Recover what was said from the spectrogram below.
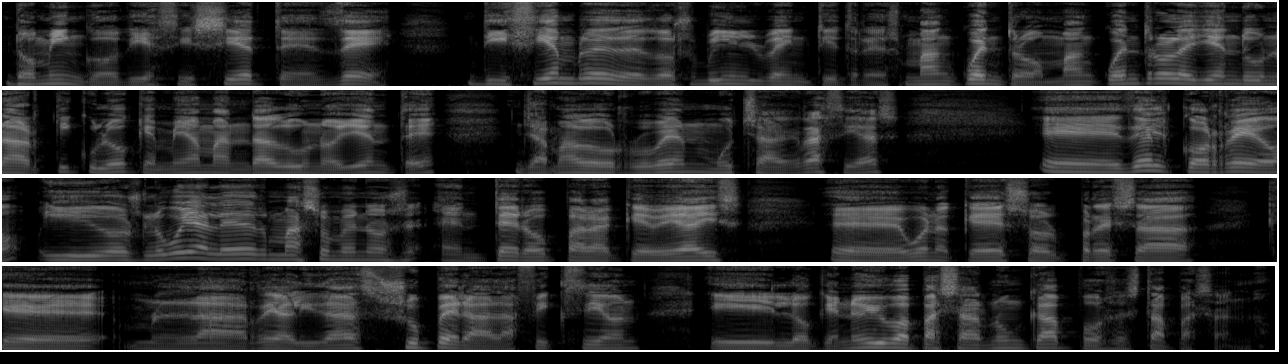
domingo 17 de diciembre de 2023. Me encuentro, me encuentro leyendo un artículo que me ha mandado un oyente llamado Rubén, muchas gracias, eh, del correo y os lo voy a leer más o menos entero para que veáis, eh, bueno, qué sorpresa que la realidad supera a la ficción y lo que no iba a pasar nunca, pues está pasando.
